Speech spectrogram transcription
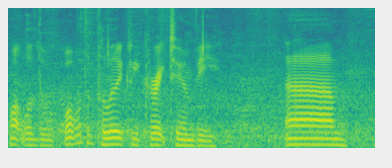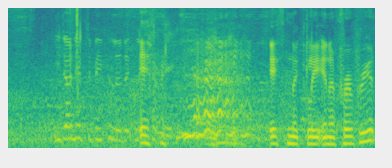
what would the what would the politically correct term be? Um, you don't have to be politically eth- correct. ethnically inappropriate.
